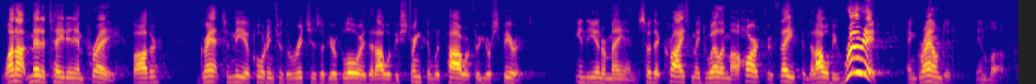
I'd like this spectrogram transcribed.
Why not meditate and pray, Father, grant to me according to the riches of your glory that I would be strengthened with power through your Spirit in the inner man, so that Christ may dwell in my heart through faith, and that I will be rooted and grounded in love.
